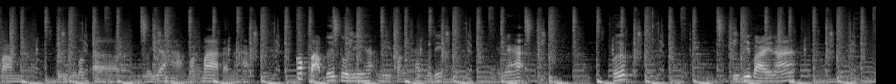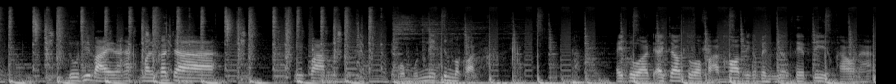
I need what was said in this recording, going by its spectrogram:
ความสูงระยะห่างมากๆกันนะฮะก็ปรับด้วยตัวนี้ฮะมีฟังก์ชันตัวนี้เห็นไหมฮะปึ๊บดูที่ใบนะ ดูที่ใบนะฮะมันก็จะมีความเดี๋ยวผมหมุนนี่ขึ้นมาก่อนไอตัวไอเจ้าตัวฝาครอบนี่ก็เป็นเรื่องเซฟตี้ของเขานะฮะ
